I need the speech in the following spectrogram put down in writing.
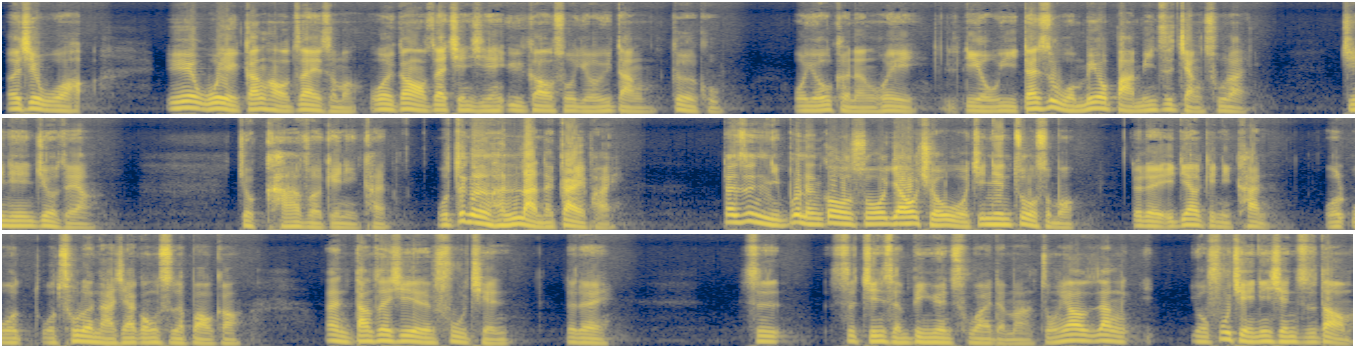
而且我，因为我也刚好在什么，我也刚好在前几天预告说有一档个股，我有可能会留意，但是我没有把名字讲出来。今天就这样，就 cover 给你看。我这个人很懒得盖牌，但是你不能够说要求我今天做什么，对不对？一定要给你看我我我出了哪家公司的报告？那你当这些人付钱，对不对？是是精神病院出来的吗？总要让有付钱一定先知道嘛，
